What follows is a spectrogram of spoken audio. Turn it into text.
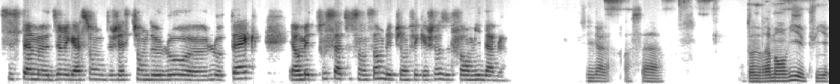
systèmes d'irrigation ou de gestion de l'eau, low-tech. Et on met tout ça tous ensemble et puis on fait quelque chose de formidable. Génial. Ah, ça donne vraiment envie. Et puis,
